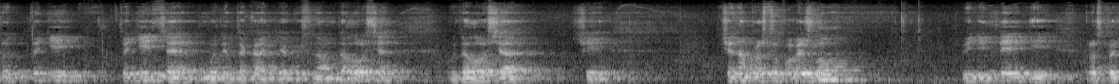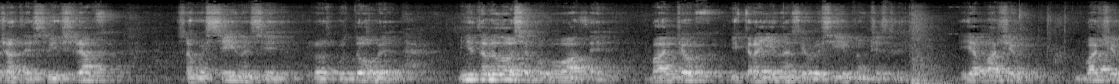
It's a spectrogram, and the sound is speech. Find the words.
То- Тоді, тоді це, будемо так казати, якось нам вдалося, вдалося, чи, чи нам просто повезло відійти і розпочати свій шлях самостійності, розбудови. Мені довелося побувати в багатьох і країнах, і в Росії в тому числі. І я бачив, бачив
